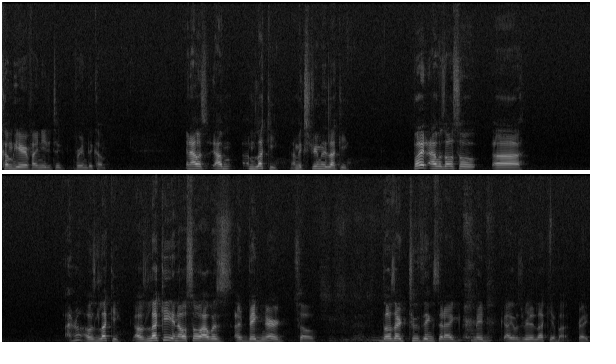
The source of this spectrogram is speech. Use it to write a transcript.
come here if I needed to for him to come. And I was, I'm, I'm lucky. I'm extremely lucky. But I was also, uh, I don't know, I was lucky. I was lucky, and also I was a big nerd. So those are two things that I made, I was really lucky about, right?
